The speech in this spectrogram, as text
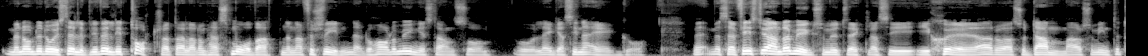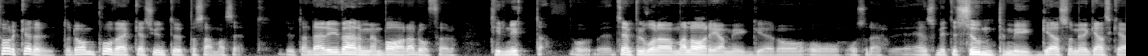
Men om det då istället blir väldigt torrt så att alla de här småvattnena försvinner då har de ju ingenstans att, att lägga sina ägg. Och, men, men sen finns det ju andra mygg som utvecklas i, i sjöar och alltså dammar som inte torkar ut och de påverkas ju inte på samma sätt. Utan där är ju värmen bara då för till nytta. Och, till exempel våra malariamyggor och, och, och, sådär. En som heter sumpmygga som är ganska,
